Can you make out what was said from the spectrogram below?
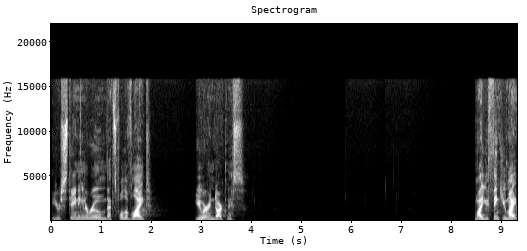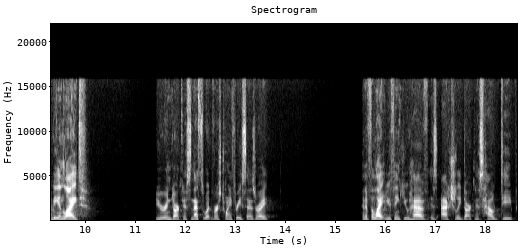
you're standing in a room that's full of light, you are in darkness. While you think you might be in light, you're in darkness. And that's what verse 23 says, right? And if the light you think you have is actually darkness, how deep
